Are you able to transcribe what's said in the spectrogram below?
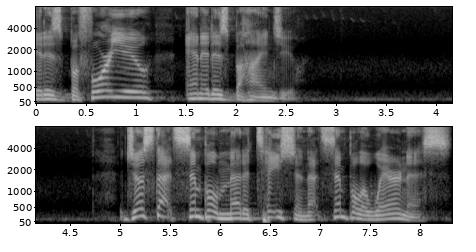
It is before you and it is behind you. Just that simple meditation, that simple awareness,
